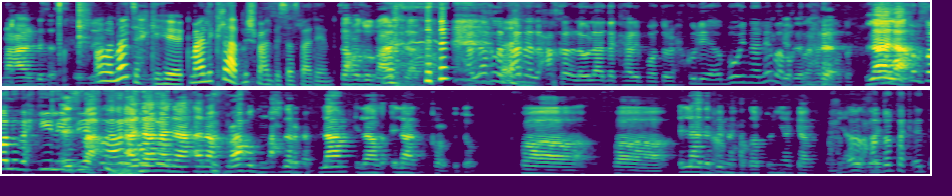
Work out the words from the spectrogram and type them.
مع البسس. عمر ما تحكي هيك مع الكلاب مش مع البسس بعدين. صح مزبوط مع الكلاب. على الأغلب أنا اللي حقرأ لأولادك هاري بوتر. يحكوا لي أبوي أنا ليه ما بقرأ هاري بوتر؟ لا، لا. صار له بيحكي لي اسمع اقرا هاري أنا بوتر؟ أنا أنا رافض من أحضر الافلام إلى إلى أن أقرأ الكتب. ف ف إلا هذا الفيلم اللي حضرته إياه كان يعني حضرتك انت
